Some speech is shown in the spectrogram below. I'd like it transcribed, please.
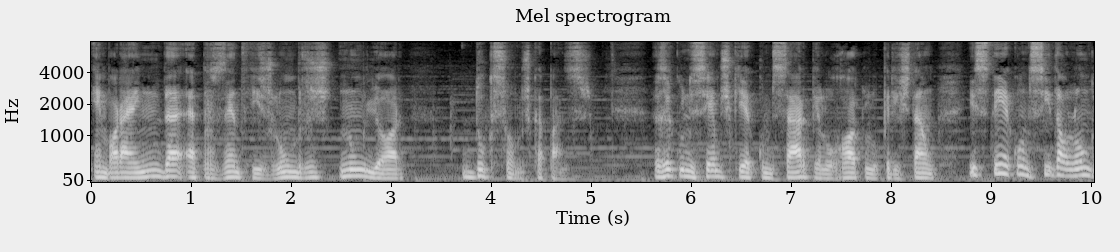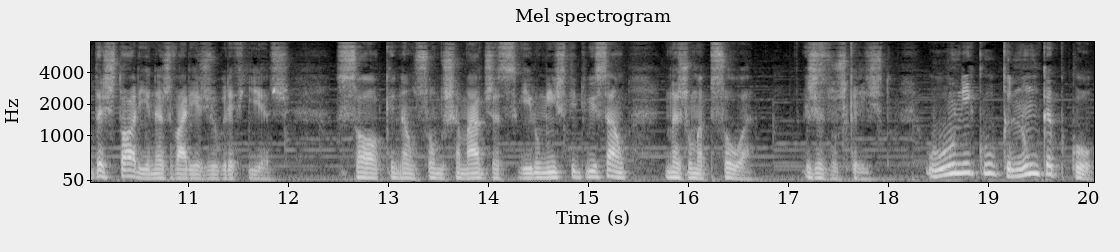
embora ainda apresente vislumbres no melhor do que somos capazes reconhecemos que, a começar pelo rótulo cristão, isso tem acontecido ao longo da história nas várias geografias. Só que não somos chamados a seguir uma instituição, mas uma pessoa, Jesus Cristo, o único que nunca pecou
